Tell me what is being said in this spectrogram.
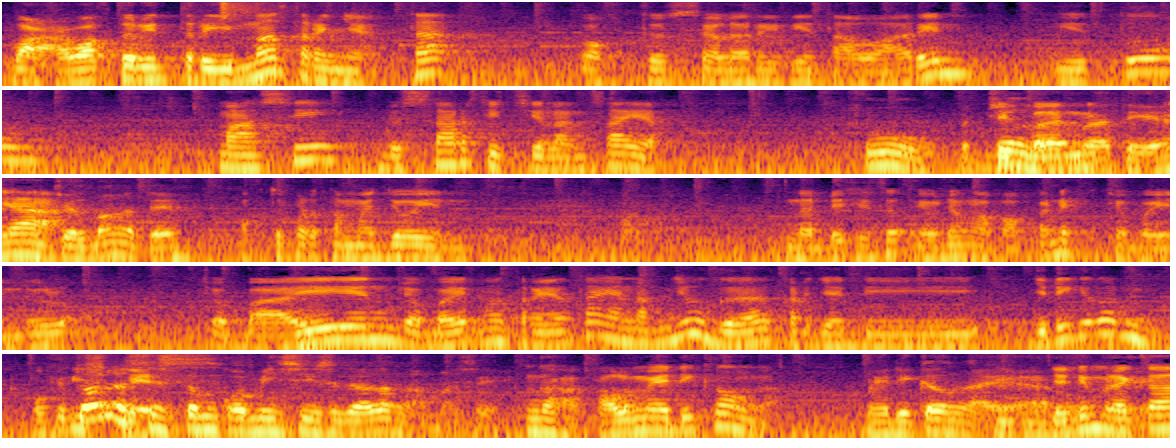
wah, waktu diterima ternyata waktu salary ditawarin itu masih besar cicilan saya Uh, kecil Dibanding- berarti ya, ya. kecil banget ya. waktu pertama join. Nah di situ ya udah nggak apa-apa deh, cobain dulu. Cobain, cobain. Oh ternyata enak juga kerja di. Jadi kita office Itu ada base. sistem komisi segala nggak masih? Enggak, kalau medical enggak. Medical nggak ya? Hmm, Jadi mereka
